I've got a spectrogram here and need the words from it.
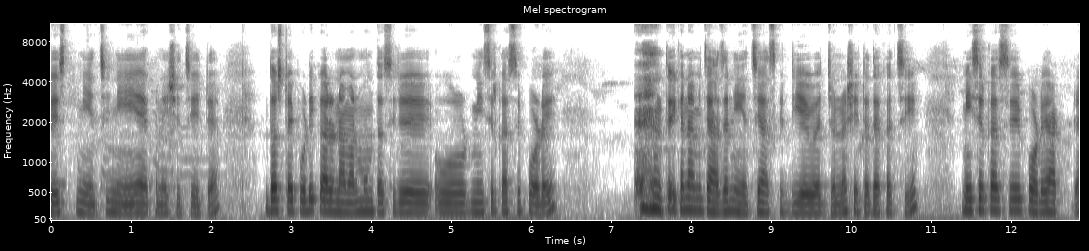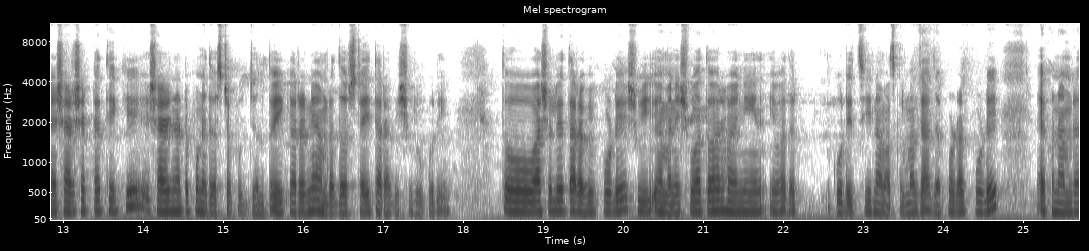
রেস্ট নিয়েছি, নিয়ে এখন এসেছে এটা। দশটায় পড়ি কারণ আমার মুন্তাসিরে ওর মিসের কাছে পড়ে। তো এখানে আমি যা যা নিয়েছি আজকে ডিএওয়ার জন্য সেটা দেখাচ্ছি। মিসের কাছে পড়ে আট সাড়ে সাতটা থেকে সাড়ে নটা পৌনে দশটা পর্যন্ত। এই কারণে আমরা দশটায় তারাবি শুরু করি। তো আসলে তারাবি পড়ে শুই মানে শোয়া তো আর হয়নি এবাদত করেছি, নামাজ কালমা যা যা পড়ার পরে এখন আমরা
